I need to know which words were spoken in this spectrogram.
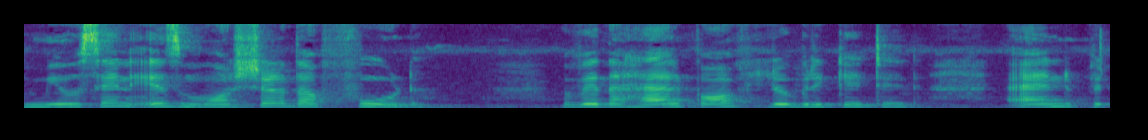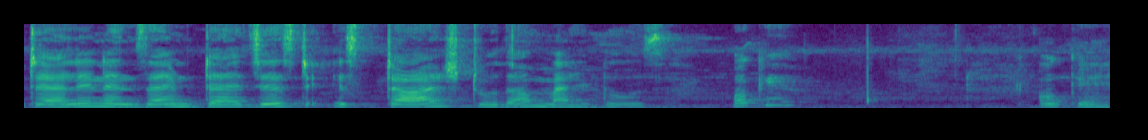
Mucin is moisture the food with the help of lubricated and ptyalin enzyme digest starch to the maltose. Okay okay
